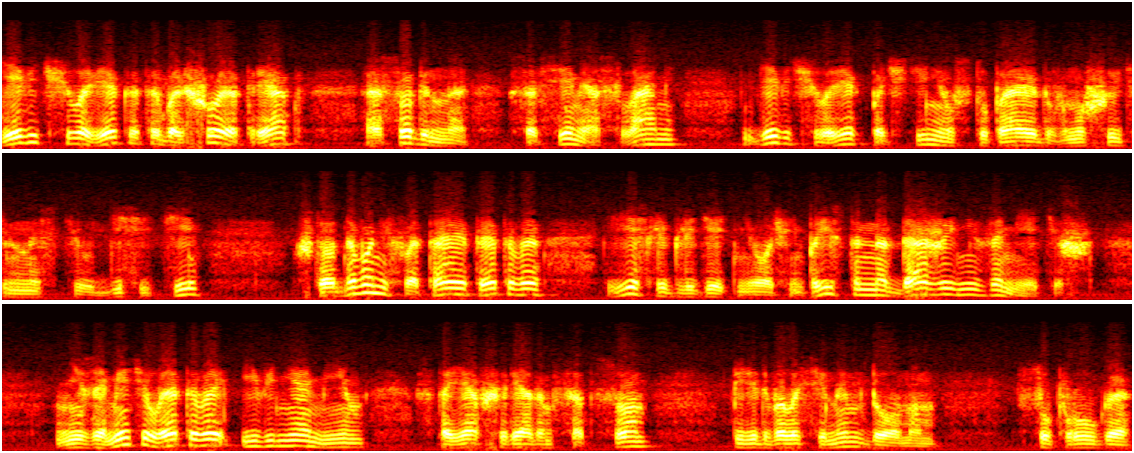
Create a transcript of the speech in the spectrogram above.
Девять человек — это большой отряд, особенно со всеми ослами. Девять человек почти не уступают внушительностью десяти, что одного не хватает этого, если глядеть не очень пристально, даже и не заметишь. Не заметил этого и Вениамин, стоявший рядом с отцом перед волосяным домом. Супруга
